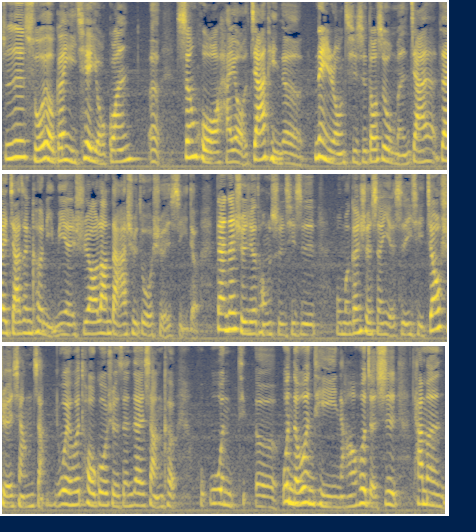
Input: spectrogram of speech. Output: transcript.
就是所有跟一切有关呃生活还有家庭的内容，其实都是我们家在家政课里面需要让大家去做学习的。但在学习的同时，其实我们跟学生也是一起教学相长，我也会透过学生在上课问题呃问的问题，然后或者是他们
